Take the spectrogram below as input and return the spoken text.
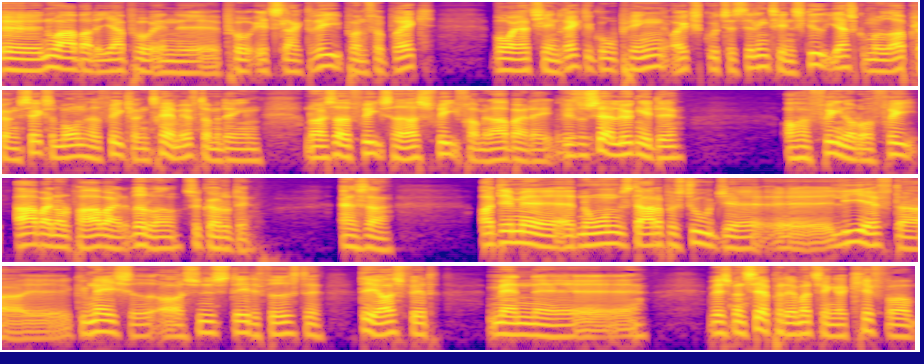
Øh, nu arbejder jeg på, en, øh, på et slagteri, på en fabrik, hvor jeg tjente rigtig gode penge, og ikke skulle tage stilling til en skid. Jeg skulle møde op klokken 6 om morgenen, havde fri klokken 3 om eftermiddagen. Og når jeg så havde fri, så havde jeg også fri fra mit arbejde af. Hvis du ser lykken i det, og har fri, når du er fri, arbejde, når du er på arbejde, ved du hvad, så gør du det. Altså, og det med, at nogen starter på studie øh, lige efter øh, gymnasiet, og synes, det er det fedeste, det er også fedt. Men øh, hvis man ser på dem og tænker, kæft, hvor,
